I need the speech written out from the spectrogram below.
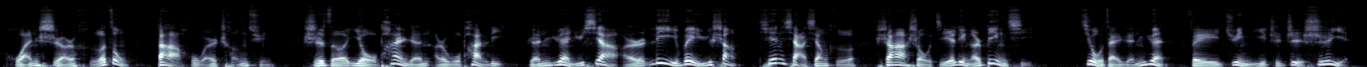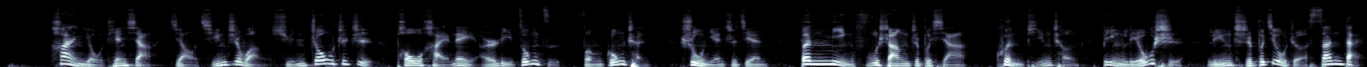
环视而合纵，大户而成群。实则有叛人而无叛吏，人怨于下而立位于上，天下相合，杀手节令而并起。就在人怨，非俊逸之治师也。汉有天下，矫秦之往，寻周之志，剖海内而立宗子，封功臣。数年之间，奔命扶伤之不暇，困平城，并流矢，凌迟不救者三代。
